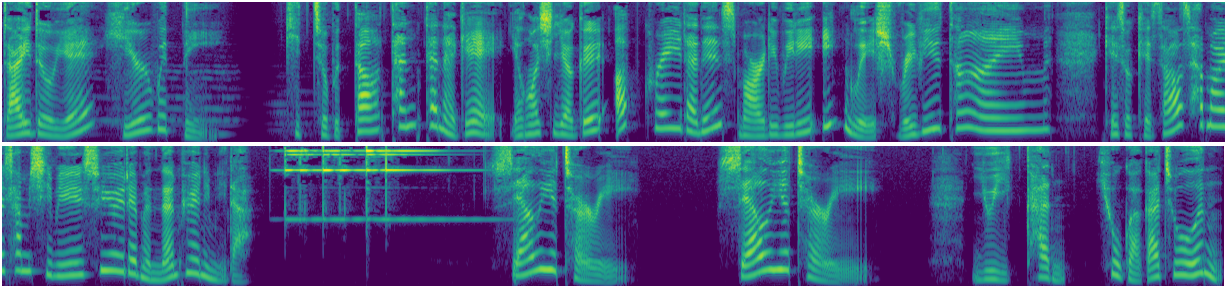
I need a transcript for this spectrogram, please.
다이도의 Here With Me. 기초부터 탄탄하게 영어 실력을 업그레이드하는 Smarty Weedy English Review Time. 계속해서 3월 30일 수요일에 만난 표현입니다. salutary, salutary. 유익한, 효과가 좋은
